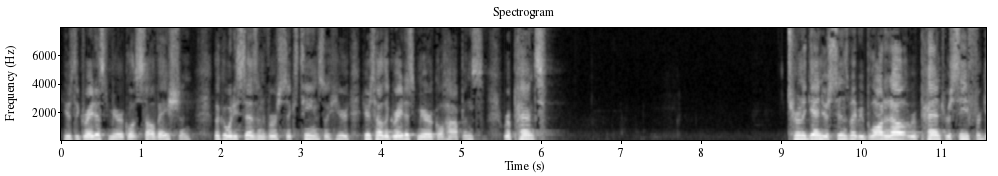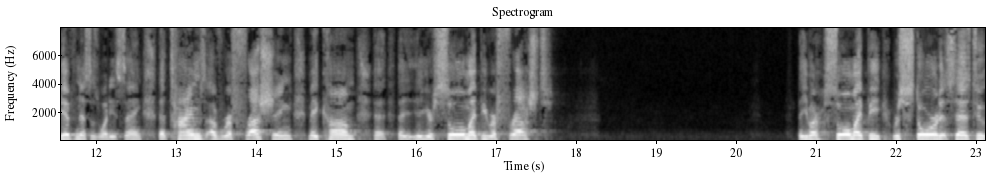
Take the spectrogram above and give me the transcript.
Here's the greatest miracle it's salvation. Look at what he says in verse 16. So here, here's how the greatest miracle happens repent Turn again, your sins may be blotted out. Repent, receive forgiveness, is what he's saying. That times of refreshing may come, uh, that your soul might be refreshed. That your soul might be restored, it says, to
